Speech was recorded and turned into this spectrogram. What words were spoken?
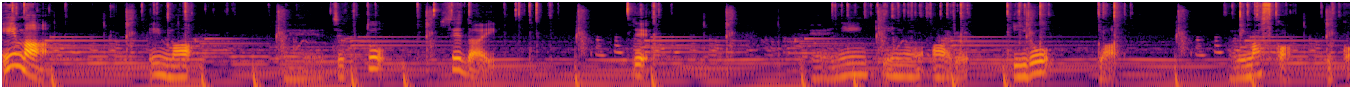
今、今、えー Z 世代で、えー人気のある色はありますか？っていうか。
